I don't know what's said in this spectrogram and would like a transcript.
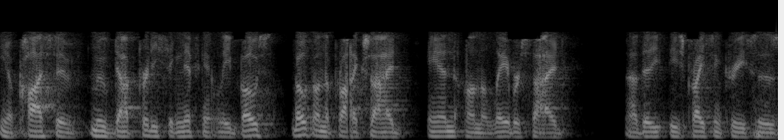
you know, costs have moved up pretty significantly, both both on the product side and on the labor side. Uh, these price increases,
